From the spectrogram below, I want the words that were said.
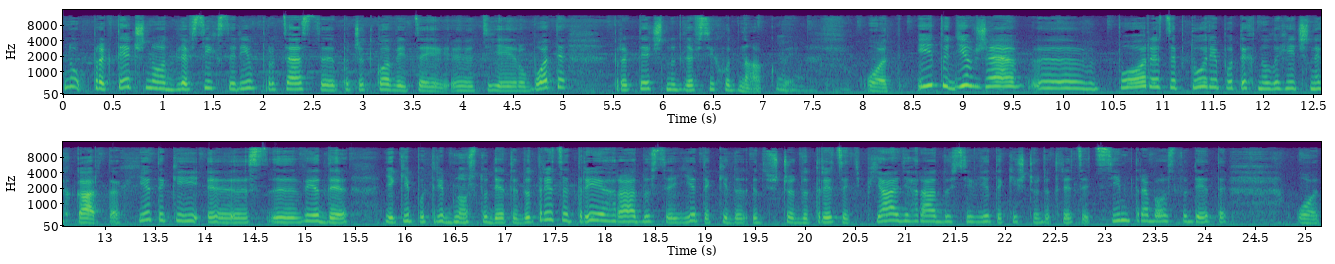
Ну, практично для всіх сирів процес е, початковий цей, е, цієї роботи практично для всіх однаковий. От. І тоді вже е, по рецептурі, по технологічних картах є такі е, е, види, які потрібно остудити до 33 градуси, є такі, що до 35 градусів, є такі, що до 37 треба остудити. От.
